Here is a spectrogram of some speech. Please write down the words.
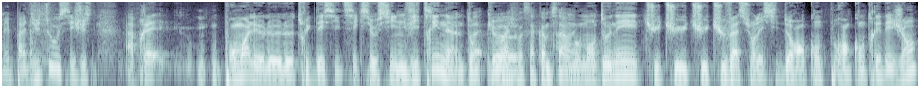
Mais pas du tout, c'est juste. Après, pour moi, le, le- le truc des sites, c'est que c'est aussi une vitrine. Donc, Ouais, moi, euh, je vois ça comme ça. à un moment donné, tu, tu, tu, tu vas sur les sites de rencontres pour rencontrer des gens.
